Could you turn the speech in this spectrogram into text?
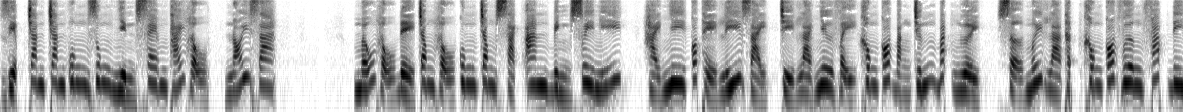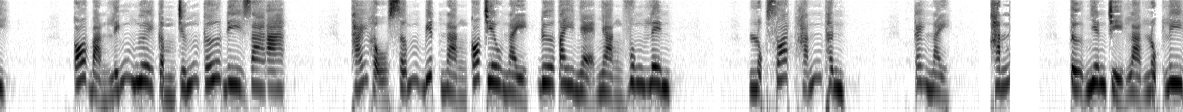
Diệp chăn chăn ung dung nhìn xem Thái hậu, nói ra. Mẫu hậu để trong hậu cung trong sạch an bình suy nghĩ, Hải Nhi có thể lý giải, chỉ là như vậy không có bằng chứng bắt người, sợ mới là thật không có vương pháp đi. Có bản lĩnh ngươi cầm chứng cứ đi ra a Thái hậu sớm biết nàng có chiêu này, đưa tay nhẹ nhàng vung lên. Lục xoát hắn thân. Cái này, hắn, tự nhiên chỉ là lục ly,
